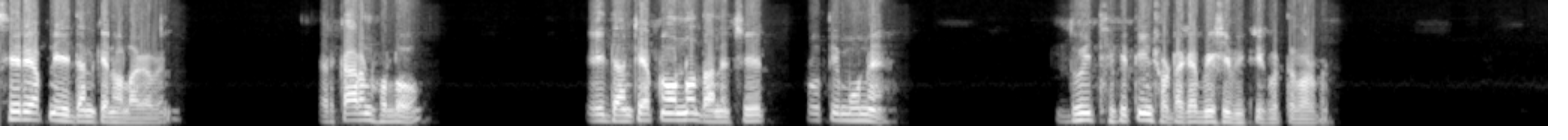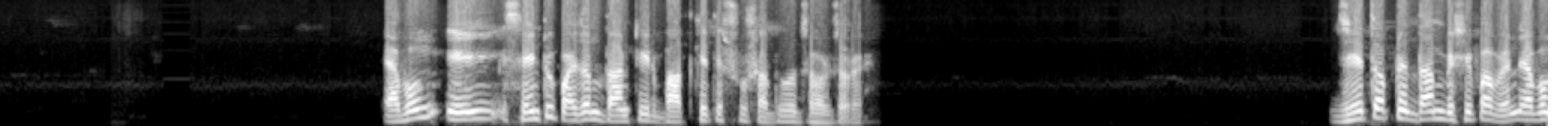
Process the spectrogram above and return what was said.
ছেড়ে আপনি এই ধান কেন লাগাবেন? এর কারণ হলো, এই ধানটি আপনি অন্য ধানের চেয়ে প্রতি মনে দুই থেকে তিনশো টাকা বেশি বিক্রি করতে পারবেন। এবং এই সেন্টু পাইজাম ধানটির ভাত খেতে সুস্বাদু ও ঝরঝরে। যেহেতু আপনি দাম বেশি পাবেন এবং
